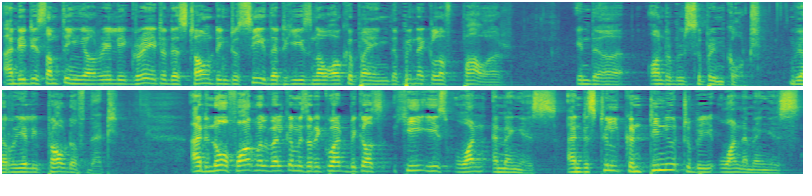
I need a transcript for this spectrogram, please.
And it is something uh, really great and astounding to see that he is now occupying the pinnacle of power in the Honorable Supreme Court. We are really proud of that. And no formal welcome is required because he is one among us and still continue to be one among us.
